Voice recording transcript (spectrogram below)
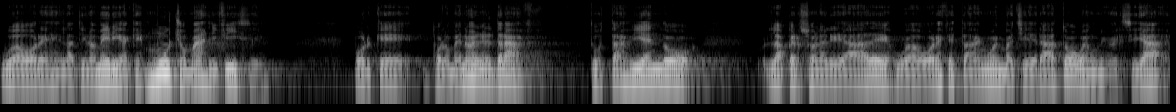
jugadores en Latinoamérica, que es mucho más difícil, porque por lo menos en el draft tú estás viendo la personalidad de jugadores que están o en bachillerato o en universidades,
